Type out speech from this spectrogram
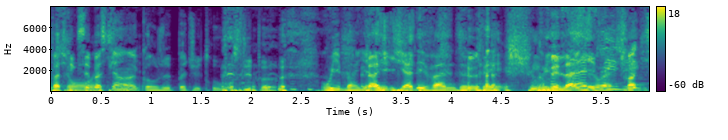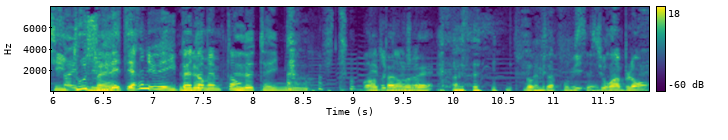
Patrick et Sébastien. puis- hein. Quand je pète, je trouve, on se pas. Oui, ben, il y, Là, a des- il- il y a des vannes de pêche. Non, oui. mais là, il, je crois qu'ils tous, ils éternuent et ils pètent le, en même temps. Le timing un n'est pas mauvais. Donc, ça fonctionne. sur un plan.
